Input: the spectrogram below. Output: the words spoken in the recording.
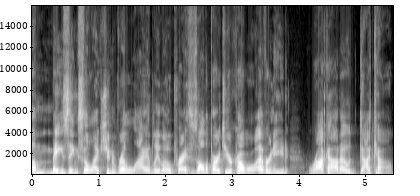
Amazing selection, reliably low prices, all the parts your car will ever need. rockauto.com.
